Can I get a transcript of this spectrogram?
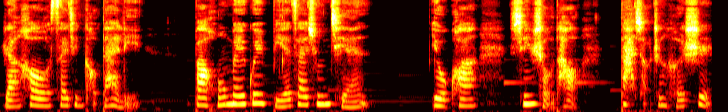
然后塞进口袋里，把红玫瑰别在胸前，又夸新手套大小正合适。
